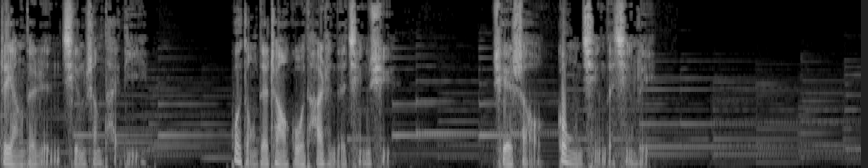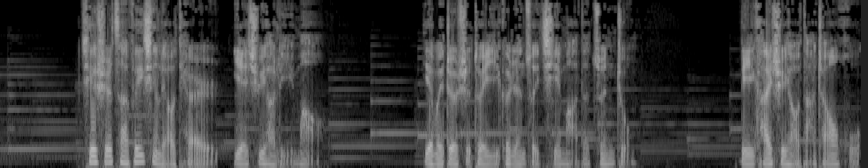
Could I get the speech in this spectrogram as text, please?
这样的人情商太低，不懂得照顾他人的情绪，缺少共情的心理。其实，在微信聊天也需要礼貌，因为这是对一个人最起码的尊重。离开时要打招呼，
